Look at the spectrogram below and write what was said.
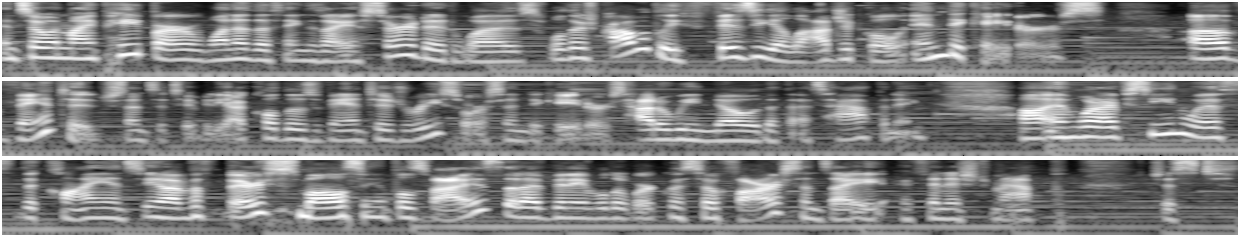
And so in my paper, one of the things I asserted was well, there's probably physiological indicators of vantage sensitivity. I call those vantage resource indicators. How do we know that that's happening? Uh, and what I've seen with the clients, you know, I have a very small sample size that I've been able to work with so far since I, I finished MAP just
